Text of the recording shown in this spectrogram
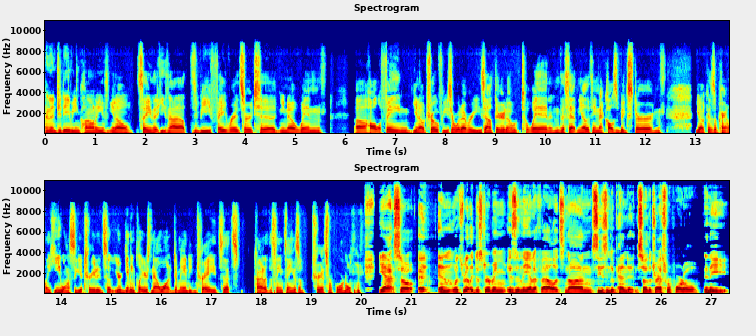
And then Jadeveon Clowney, you know, saying that he's not out to be favorites or to, you know, win uh, Hall of Fame, you know, trophies or whatever. He's out there to to win and this, that, and the other thing that caused a big stir. And, you know, because apparently he wants to get traded. So you're getting players now want demanding trades. That's kind of the same thing as a transfer portal. Yeah, so it, and what's really disturbing is in the NFL, it's non-season dependent. So the transfer portal in the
